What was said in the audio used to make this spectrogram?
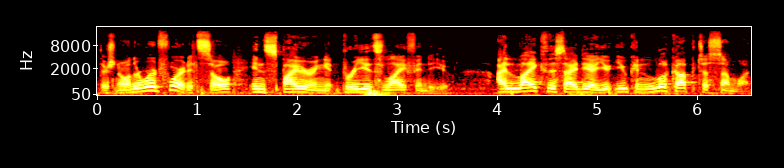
there's no other word for it, it's so inspiring, it breathes life into you. I like this idea. You, you can look up to someone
